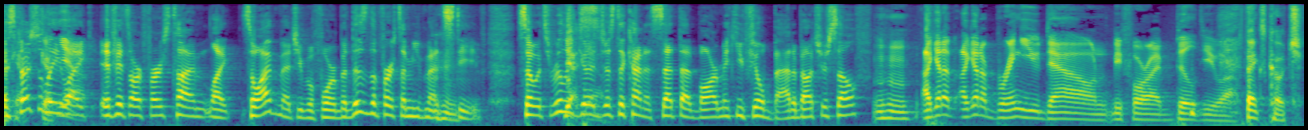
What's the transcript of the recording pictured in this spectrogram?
Especially good. Yeah. like if it's our first time, like so I've met you before, but this is the first time you've met Steve. So it's really. Yes. good just to kind of set that bar, make you feel bad about yourself. Mm -hmm. I gotta I gotta bring you down before I build you up. Thanks, Coach.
